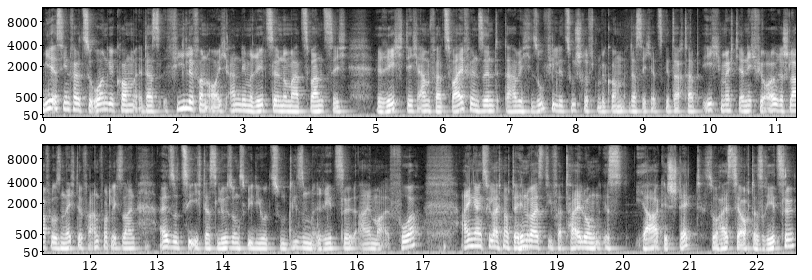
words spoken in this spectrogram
Mir ist jedenfalls zu Ohren gekommen, dass viele von euch an dem Rätsel Nummer 20 richtig am Verzweifeln sind. Da habe ich so viele Zuschriften bekommen, dass ich jetzt gedacht habe, ich möchte ja nicht für eure schlaflosen Nächte verantwortlich sein, also ziehe ich das Lösungsvideo zu diesem Rätsel einmal vor. Eingangs vielleicht noch der Hinweis, die Verteilung ist ja gesteckt, so heißt ja auch das Rätsel,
